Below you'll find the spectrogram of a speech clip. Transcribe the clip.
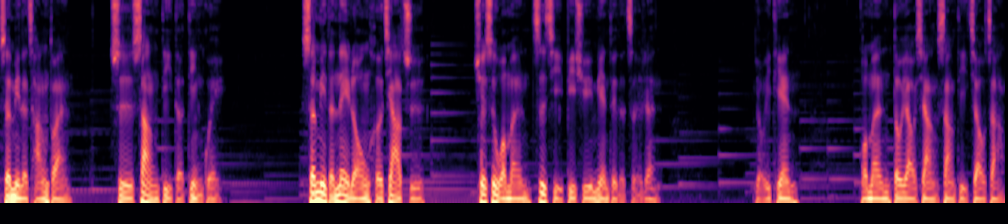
生命的长短是上帝的定规，生命的内容和价值，却是我们自己必须面对的责任。有一天，我们都要向上帝交账。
